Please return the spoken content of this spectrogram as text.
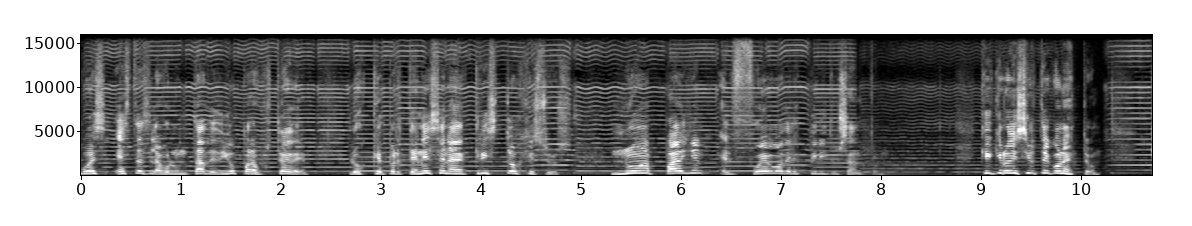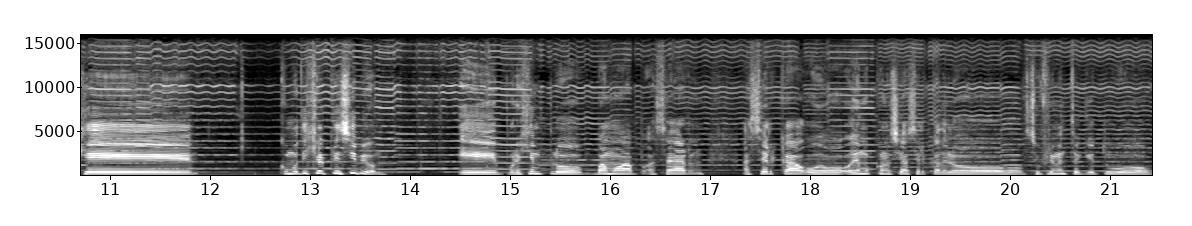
pues esta es la voluntad de Dios para ustedes, los que pertenecen a Cristo Jesús no apaguen el fuego del Espíritu Santo. ¿Qué quiero decirte con esto? Que, como dije al principio, eh, por ejemplo, vamos a pasar acerca o, hemos conocido acerca de los sufrimientos que tuvo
